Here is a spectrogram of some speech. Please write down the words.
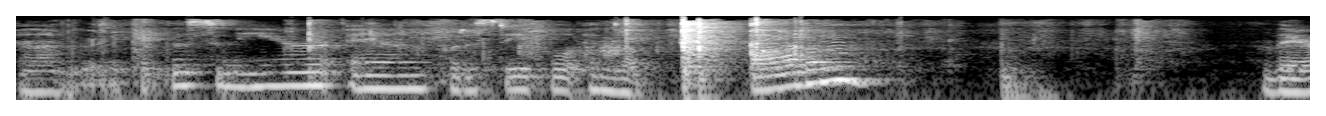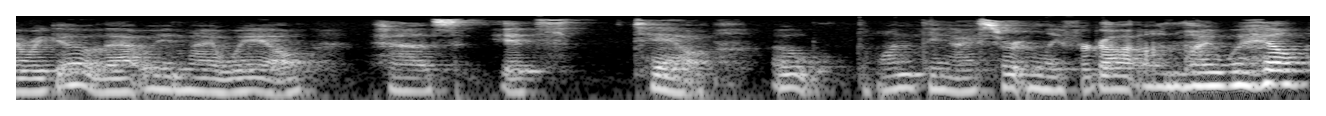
and I'm going to put this in here and put a staple in the bottom. There we go. That way my whale has its tail. Oh, the one thing I certainly forgot on my whale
